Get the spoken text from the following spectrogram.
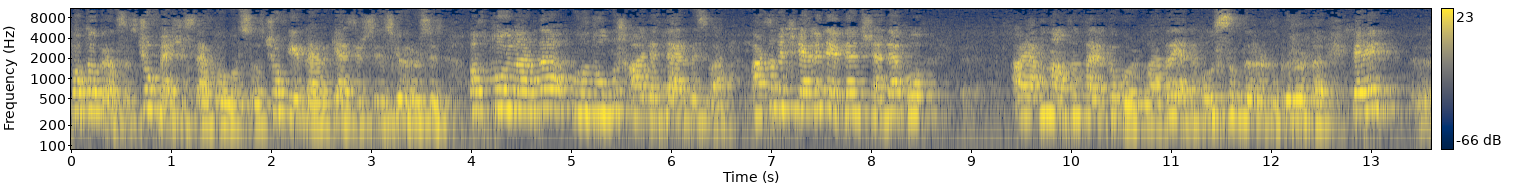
fotoqrafsız, çox məclislərdə olursunuz, çox yerləri gəzirsiniz, görürsünüz. Bax, toylarda unudulmuş adətlərimiz var. Artıq heç gəlin evdən düşəndə o e, ayağının altına tarelka qoyurdular da, yəni onu sındırırdı, qırırdı. Bəy e,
